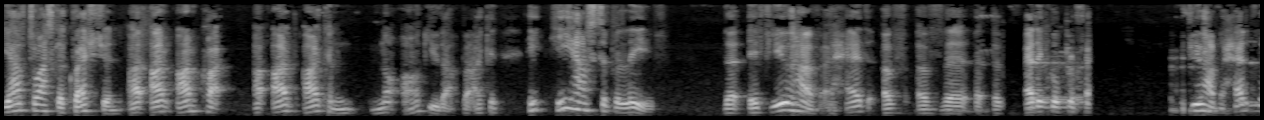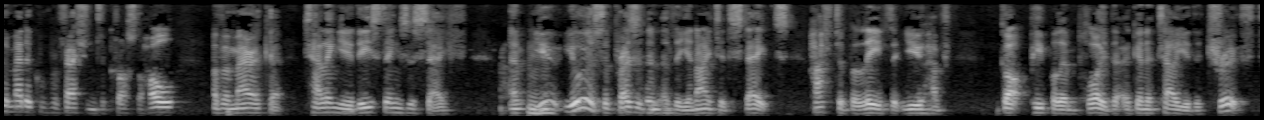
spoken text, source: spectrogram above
you have to ask a question. I, I'm, I'm quite. I, I, I can not argue that, but I can. He, he has to believe that if you have a head of, of the medical profession, if you have a head of the medical professions across the whole of America telling you these things are safe, and um, mm-hmm. you you as the president of the United States have to believe that you have got people employed that are going to tell you the truth.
